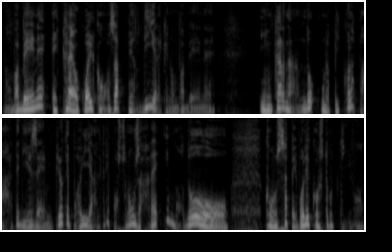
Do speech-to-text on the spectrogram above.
non va bene e creo qualcosa per dire che non va bene, incarnando una piccola parte di esempio che poi gli altri possono usare in modo consapevole e costruttivo.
